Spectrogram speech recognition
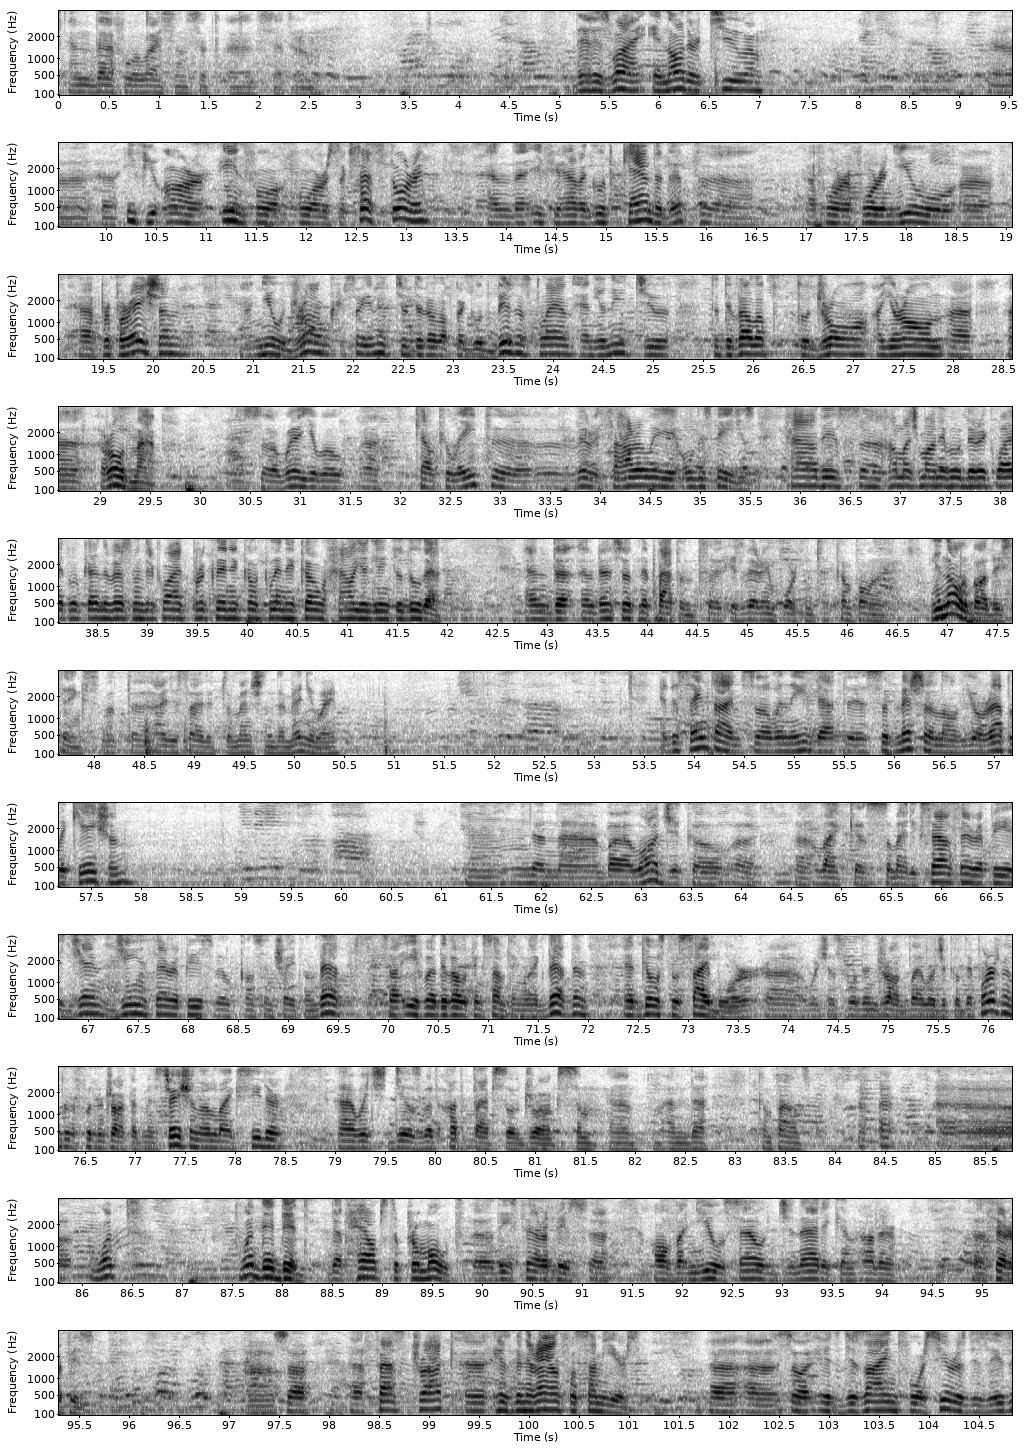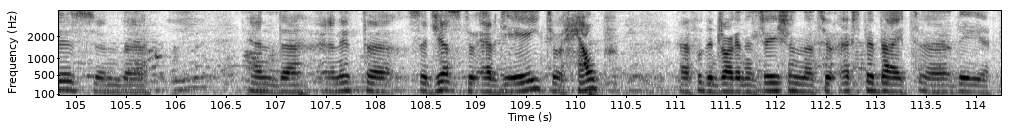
and uh, for license, etc. That is why, in order to, um, uh, uh, if you are in for, for a success story, and uh, if you have a good candidate uh, uh, for, for a new uh, uh, preparation, a new drug, so you need to develop a good business plan and you need to, to develop, to draw uh, your own uh, uh, roadmap. So where you will uh, calculate uh, very thoroughly all the stages, how this, uh, how much money will be required, what kind of investment required, preclinical, clinical, how you're going to do that, and uh, and then certainly patent uh, is a very important component. You know about these things, but uh, I decided to mention them anyway. At the same time, so we need that uh, submission of your application and uh, biological, uh, uh, like uh, somatic cell therapies, gene, gene therapies, we'll concentrate on that. So if we're developing something like that, then it goes to CBER, uh, which is Food and Drug Biological Department of the Food and Drug Administration, unlike CDER, uh, which deals with other types of drugs um, and compounds. What what they did that helps to promote uh, these therapies uh, of new cell genetic and other uh, therapies. Uh, so, uh, Fast Track has been around for some years. So it's designed for serious diseases and and and it suggests to FDA to help uh, Food and Drug Administration uh, to expedite uh, the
